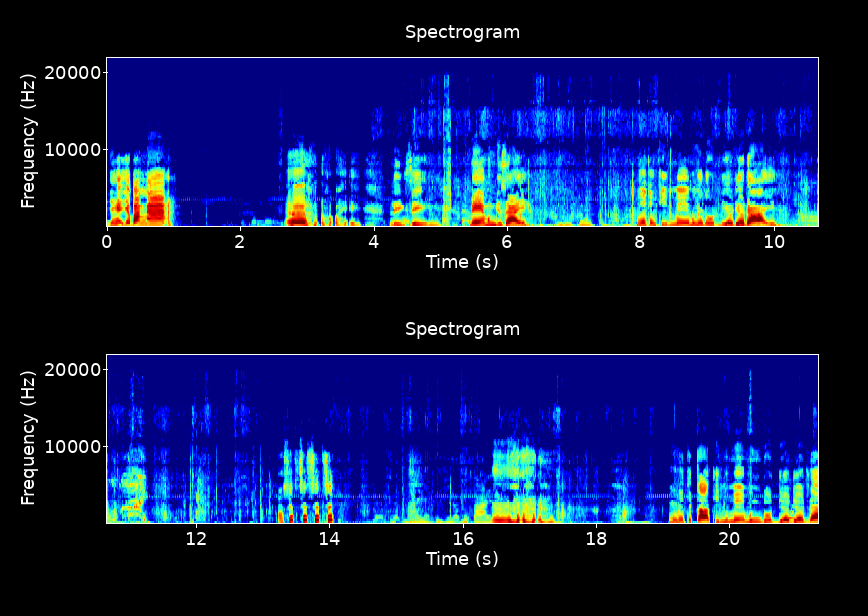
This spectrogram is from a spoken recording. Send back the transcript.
อย่าเหอย่าบังหนะเออโอ้ยเหลงเสียงแม่มึงอยู่ใส่เมื่อจังถิ่มแม่มึงให้โดดเดี่ยวเดียวได้เอาเซ็ตเซ็ตเซ็ตเซ็ตเออมึงน่าจะกล้าถิ่มแม่มึงโดดเดี่ยวเดียวได้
